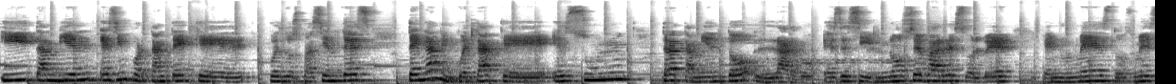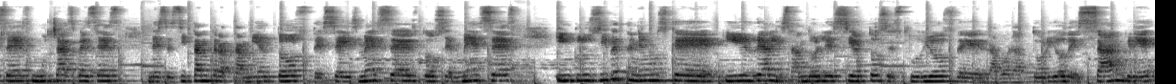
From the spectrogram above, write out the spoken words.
y también es importante que pues los pacientes tengan en cuenta que es un tratamiento largo, es decir, no se va a resolver en un mes, dos meses, muchas veces necesitan tratamientos de seis meses, 12 meses, inclusive tenemos que ir realizándoles ciertos estudios de laboratorio de sangre,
